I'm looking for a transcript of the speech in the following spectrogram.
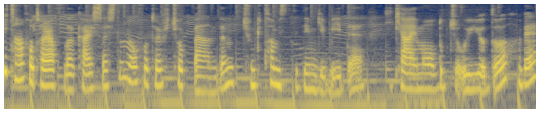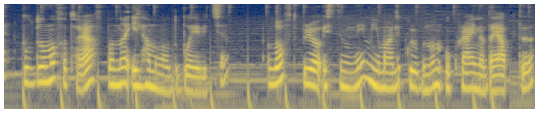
bir tane fotoğrafla karşılaştım ve o fotoğrafı çok beğendim. Çünkü tam istediğim gibiydi. Hikayeme oldukça uyuyordu ve bulduğum o fotoğraf bana ilham oldu bu ev için. Loft Bureau isimli mimarlık grubunun Ukrayna'da yaptığı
